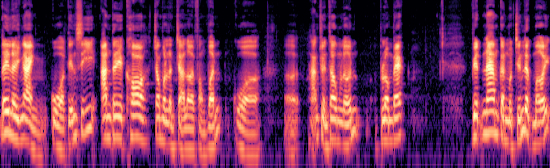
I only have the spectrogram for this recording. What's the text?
Đây là hình ảnh của tiến sĩ Andre Kho trong một lần trả lời phỏng vấn của ờ, hãng truyền thông lớn Bloomberg. Việt Nam cần một chiến lược mới.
